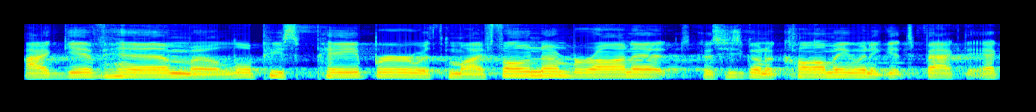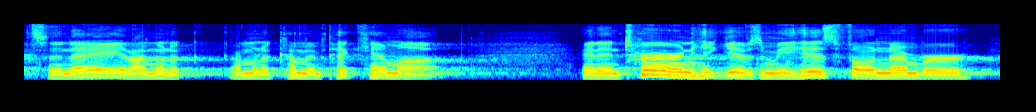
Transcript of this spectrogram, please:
I give him a little piece of paper with my phone number on it because he's going to call me when he gets back to XNA, and I'm going to, I'm going to come and pick him up. And in turn, he gives me his phone number.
